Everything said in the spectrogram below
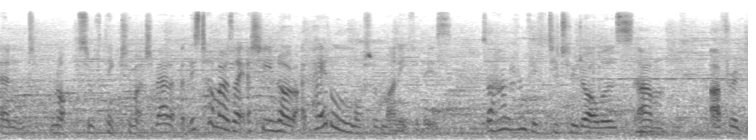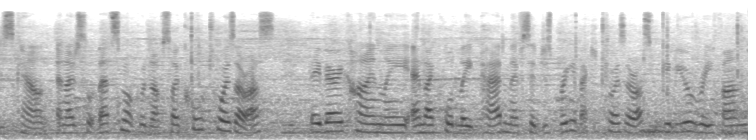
and not sort of think too much about it. But this time I was like, actually, no, I paid a lot of money for this. It's $152 um, after a discount and I just thought that's not good enough. So I called Toys R Us. They very kindly, and I called LeapPad and they've said just bring it back to Toys R Us, we'll give you a refund.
